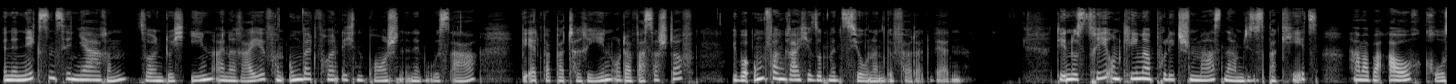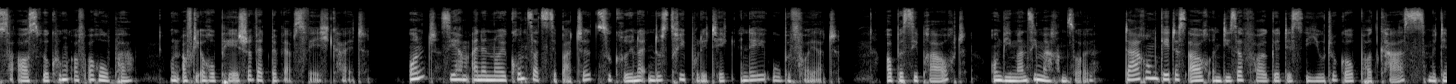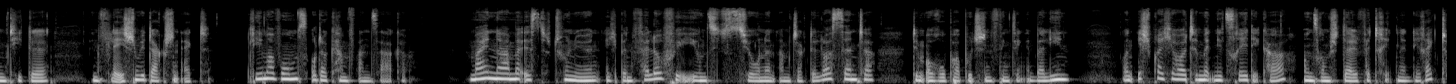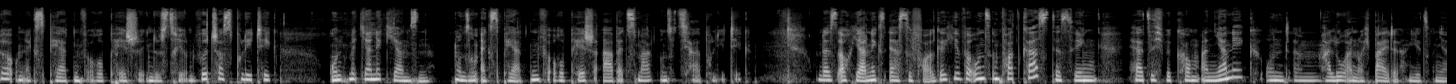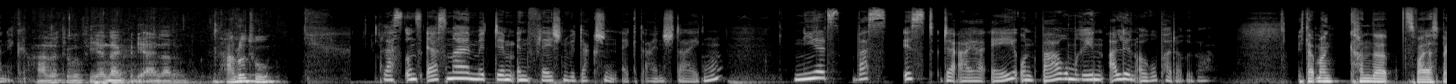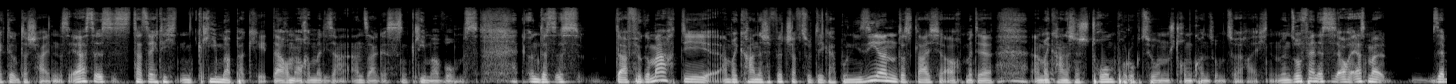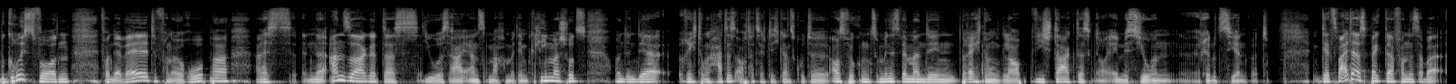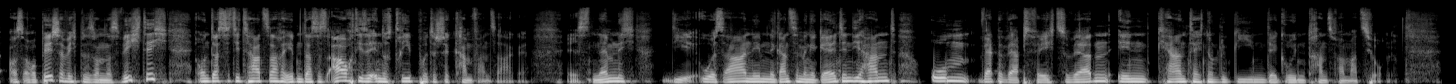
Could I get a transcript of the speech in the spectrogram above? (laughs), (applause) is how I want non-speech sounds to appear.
In den nächsten zehn Jahren sollen durch ihn eine Reihe von umweltfreundlichen Branchen in den USA, wie etwa Batterien oder Wasserstoff, über umfangreiche Subventionen gefördert werden. Die industrie- und klimapolitischen Maßnahmen dieses Pakets haben aber auch große Auswirkungen auf Europa und auf die europäische Wettbewerbsfähigkeit. Und sie haben eine neue Grundsatzdebatte zu grüner Industriepolitik in der EU befeuert. Ob es sie braucht und wie man sie machen soll. Darum geht es auch in dieser Folge des EU2Go Podcasts mit dem Titel Inflation Reduction Act. Klimawumms oder Kampfansage. Mein Name ist Tunün, ich bin Fellow für EU-Institutionen am Jacques Delors Center, dem Europapolitischen Think Tank in Berlin und ich spreche heute mit Nils Redeker, unserem stellvertretenden Direktor und Experten für europäische Industrie- und Wirtschaftspolitik und mit Yannick Jansen, unserem Experten für europäische Arbeitsmarkt- und Sozialpolitik. Und das ist auch Yannicks erste Folge hier bei uns im Podcast. Deswegen herzlich willkommen an Yannick und ähm, hallo an euch beide, Nils und Yannick. Hallo Tu, vielen Dank für die Einladung. Hallo Tu. Lasst uns erstmal mit dem Inflation Reduction Act einsteigen. Nils, was ist der IRA und warum reden alle in Europa darüber? Ich glaube, man kann da zwei Aspekte unterscheiden. Das erste ist, es ist tatsächlich ein Klimapaket. Darum auch immer diese Ansage, es ist ein Klimawumms. Und das ist dafür gemacht, die amerikanische Wirtschaft zu dekarbonisieren und das gleiche auch mit der amerikanischen Stromproduktion und Stromkonsum zu erreichen. Und insofern ist es auch erstmal sehr begrüßt worden von der Welt, von Europa, als eine Ansage, dass die USA ernst machen mit dem Klimaschutz. Und in der Richtung hat es auch tatsächlich ganz gute Auswirkungen, zumindest wenn man den Berechnungen glaubt, wie stark das Emissionen reduzieren wird. Der zweite Aspekt davon ist aber aus europäischer Sicht besonders wichtig. Und das ist die Tatsache eben, dass es auch diese industriepolitische Kampfansage ist. Nämlich die USA nehmen eine ganze Menge Geld in die Hand, um wettbewerbsfähig zu werden in Kerntechnologien der grünen Transformation.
